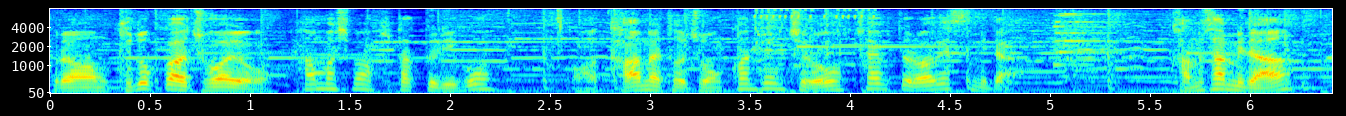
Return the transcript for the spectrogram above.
그럼 구독과 좋아요 한 번씩만 부탁드리고 어, 다음에 더 좋은 컨텐츠로 찾아뵙도록 하겠습니다. 감사합니다.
